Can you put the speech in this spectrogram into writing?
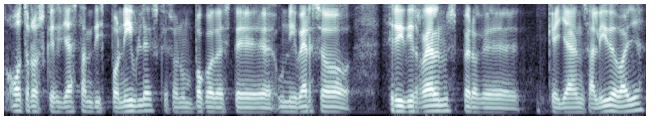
otros que ya están disponibles, que son un poco de este universo 3D Realms, pero que, que ya han salido, vaya.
